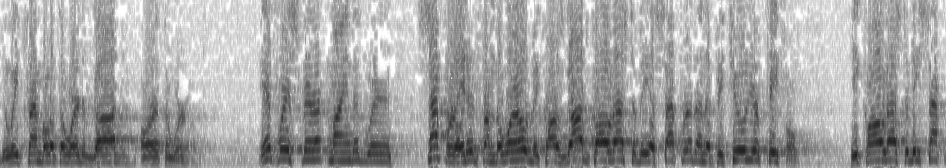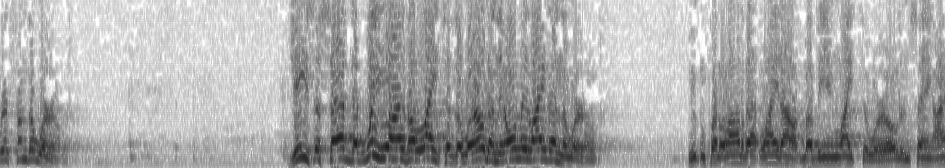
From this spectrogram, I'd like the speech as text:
Do we tremble at the Word of God or at the world? If we're spirit-minded, we're separated from the world because God called us to be a separate and a peculiar people. He called us to be separate from the world. Jesus said that we are the light of the world and the only light in the world. You can put a lot of that light out by being like the world and saying, I,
